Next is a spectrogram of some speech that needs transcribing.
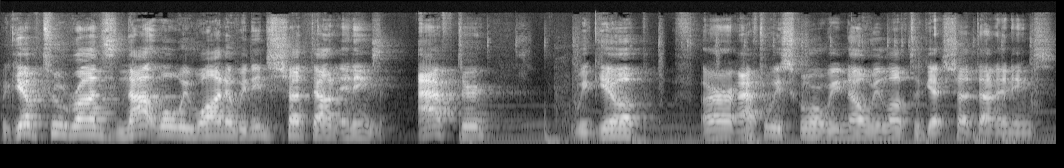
We give up two runs. Not what we wanted. We need to shut down innings after we give up, or after we score, we know we love to get shut down innings.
